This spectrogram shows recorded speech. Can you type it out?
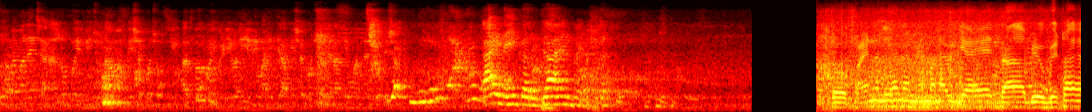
શું તમે મને ચેનલનું કોઈ બીજું નામ આપી શકો છો? અથવા કોઈ વિડીયોની એવી માહિતી આપી શકો છો જેનાથી હું એમને શોધી શકું કાંઈ નહીં કરું. જય હિન્દ ભાઈ તો ફાઇનલી હે ને મહેમાન આવી ગયા હે. તા બે બેઠા હે.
